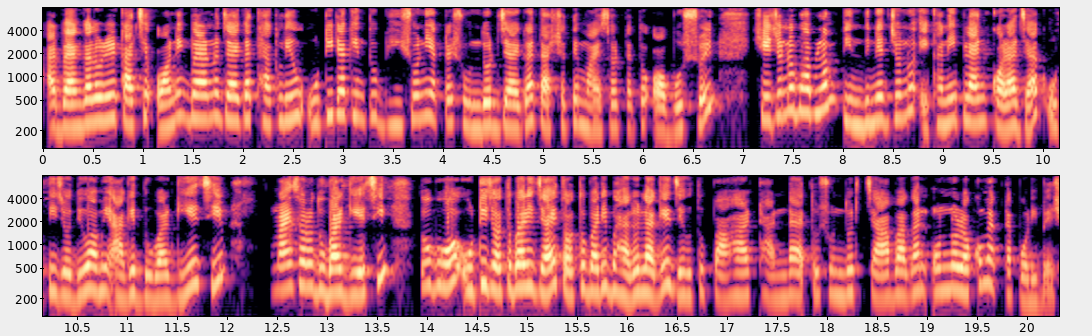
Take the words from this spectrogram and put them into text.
আর ব্যাঙ্গালোরের কাছে অনেক বেড়ানোর জায়গা থাকলেও উটিটা কিন্তু ভীষণই একটা সুন্দর জায়গা। তার সাথে মাইসোরটা তো অবশ্যই। সেই জন্য ভাবলাম তিন দিনের জন্য এখানেই প্ল্যান করা যাক। উটি যদিও আমি আগে দুবার গিয়েছি, মাইসোরও দুবার গিয়েছি, তবুও উটি যতবারই যায় ততবারই ভালো লাগে। যেহেতু পাহাড়, ঠান্ডা, এত সুন্দর চা বাগান, অন্যরকম একটা পরিবেশ।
